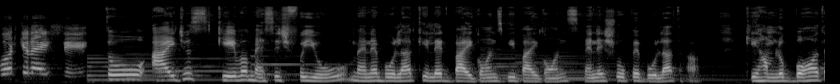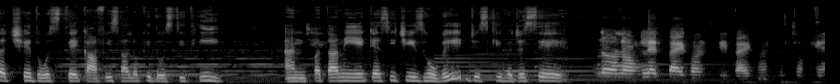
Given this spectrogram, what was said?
What can I say? तो I just gave a message for you मैंने बोला कि लेट बाईगॉन्स बी बाईगॉन्स मैंने शो पे बोला था कि हम लोग बहुत अच्छे दोस्त थे काफ़ी सालों की दोस्ती थी। एंड पता नहीं एक ऐसी चीज़ हो गई जिसकी वजह से no no let bygones be bygones. It's okay.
